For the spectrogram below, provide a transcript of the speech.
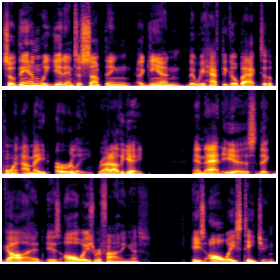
So then we get into something again that we have to go back to the point I made early, right out of the gate. And that is that God is always refining us. He's always teaching.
